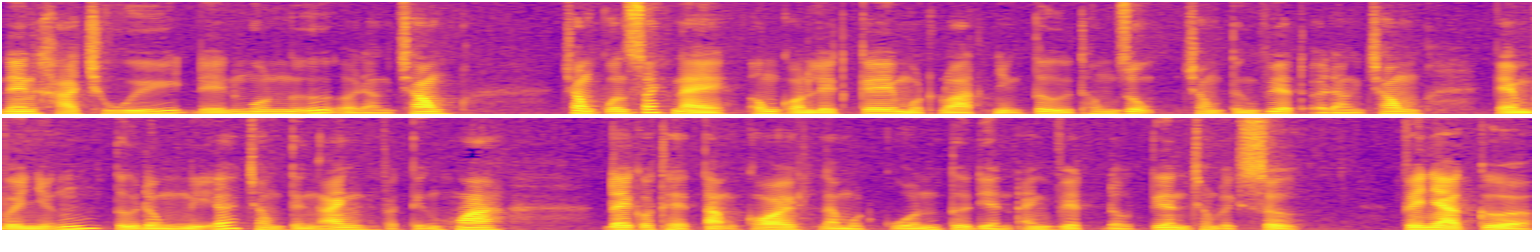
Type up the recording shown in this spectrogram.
nên khá chú ý đến ngôn ngữ ở đằng trong. Trong cuốn sách này, ông còn liệt kê một loạt những từ thông dụng trong tiếng Việt ở đằng trong kèm với những từ đồng nghĩa trong tiếng Anh và tiếng Hoa. Đây có thể tạm coi là một cuốn từ điển Anh Việt đầu tiên trong lịch sử. Về nhà cửa,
